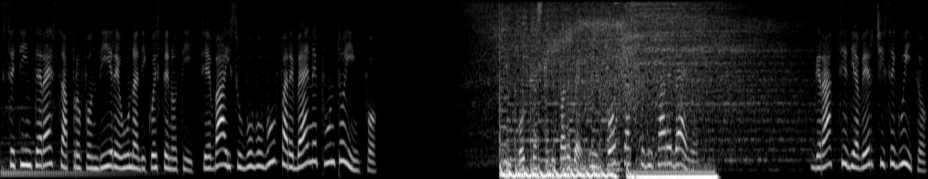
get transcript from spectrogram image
Se ti interessa approfondire una di queste notizie vai su www.farebene.info. Podcast di Fare Bene. Il podcast di Fare Bene. Grazie di averci seguito.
